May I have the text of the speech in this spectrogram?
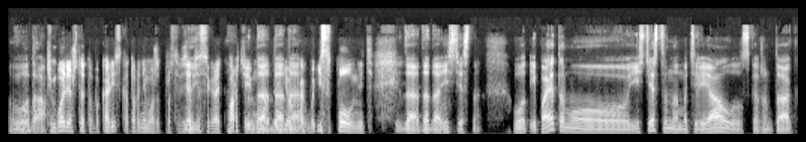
ну вот. Ну, да. Тем более, что это вокалист, который не может просто взять ну, и сыграть партию, ему да, надо да, ее да. как бы исполнить. Да, да, да, естественно. Вот, и поэтому, естественно, материал, скажем так,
